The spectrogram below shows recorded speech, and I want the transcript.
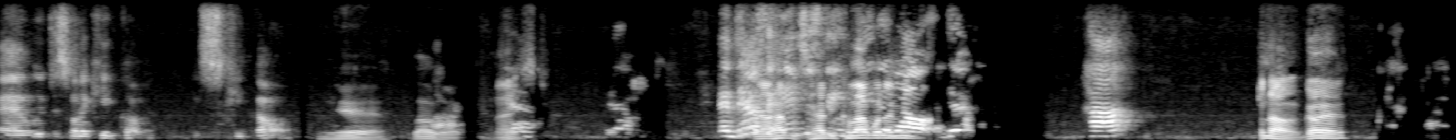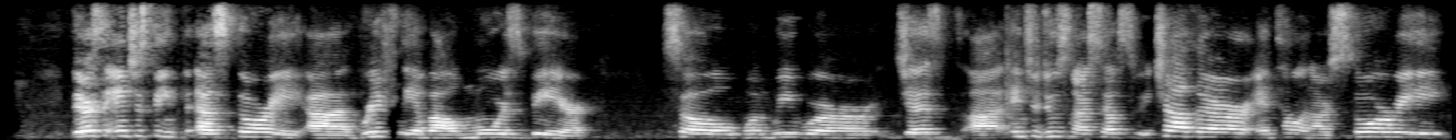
and we're just going to keep coming. Just keep going. Yeah, love it. Nice. And there's Now, an have- have you interesting collabed with thing about there, huh? No, go ahead. There's an interesting uh, story uh, briefly about Moore's beer. So when we were just uh, introducing ourselves to each other and telling our story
